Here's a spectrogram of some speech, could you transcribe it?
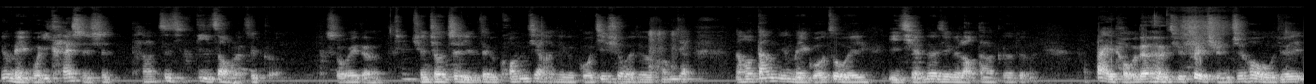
因为美国一开始是他自己缔造了这个所谓的全球治理的这个框架，这个国际社会这个框架，然后当年美国作为以前的这个老大哥，对吧？带头的去退群之后，我觉得，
